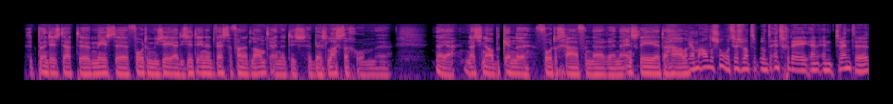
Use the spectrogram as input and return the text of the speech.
het punt is dat de meeste fotomusea die zitten in het westen van het land. En het is eh, best lastig om eh, nou ja, nationaal bekende fotografen naar, eh, naar Enschede te halen. Ja, maar andersom. Het is, want, want Enschede en, en Twente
